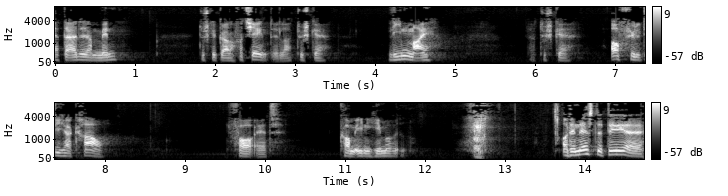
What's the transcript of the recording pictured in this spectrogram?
At der er det der men, du skal gøre dig fortjent, eller du skal ligne mig, eller du skal opfylde de her krav for at komme ind i himmeriget. Og det næste, det er,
